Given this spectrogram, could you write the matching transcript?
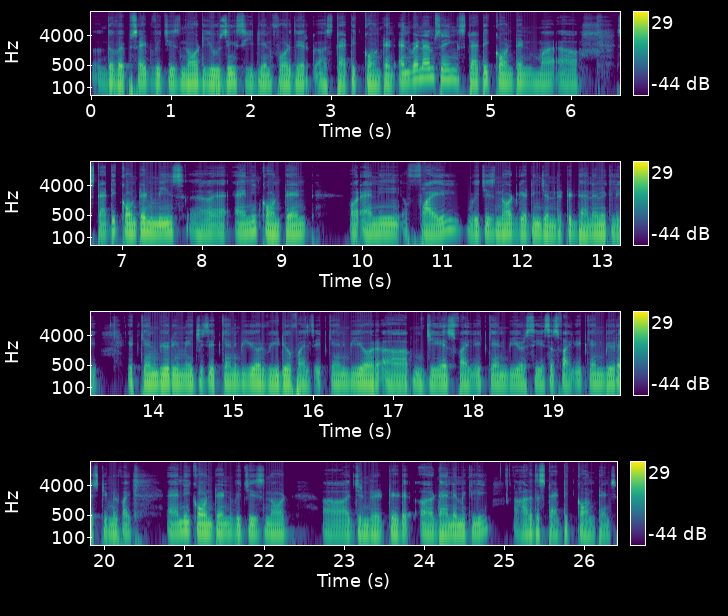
the website which is not using cdn for their uh, static content. And when i'm saying static content my uh, static content means uh, any content or any file which is not getting generated dynamically. It can be your images it can be your video files it can be your uh, js file it can be your css file it can be your html file. Any content which is not uh, generated uh, dynamically are the static contents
